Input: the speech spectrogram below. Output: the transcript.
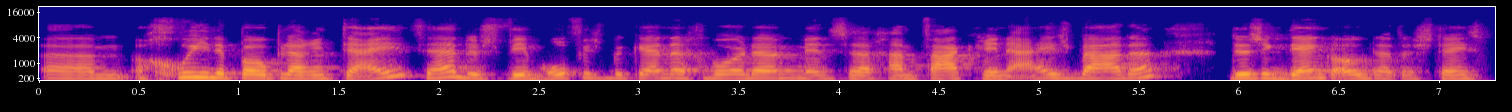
um, een groeiende populariteit. Hè? Dus Wim Hof is bekender geworden. Mensen gaan vaker in ijsbaden. Dus ik denk ook dat er steeds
